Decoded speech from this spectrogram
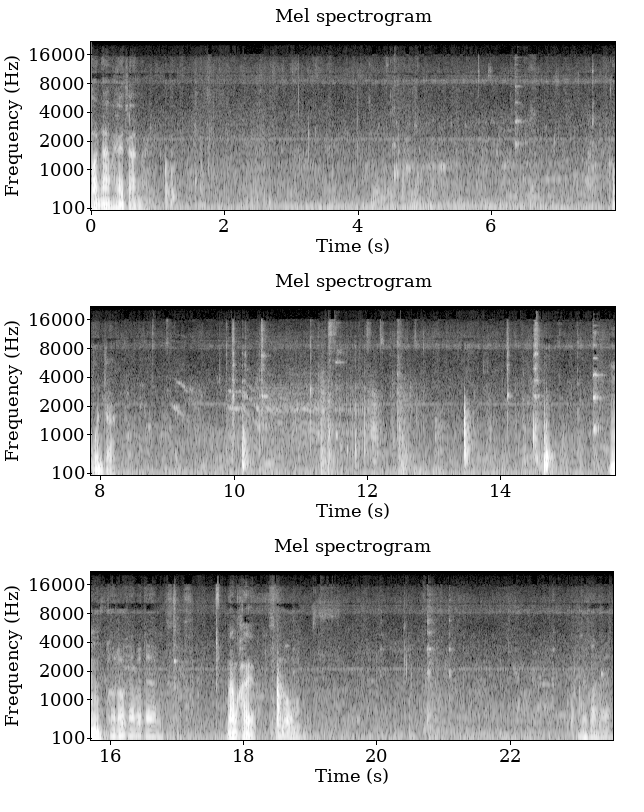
ขอน้ำให้อาจารย์หน่อย ขอบคุณจ้ะอืมขอโทษครับอาจารย์น้ำใครอะ ครับผมเดี๋ยวก่อนก็ได้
